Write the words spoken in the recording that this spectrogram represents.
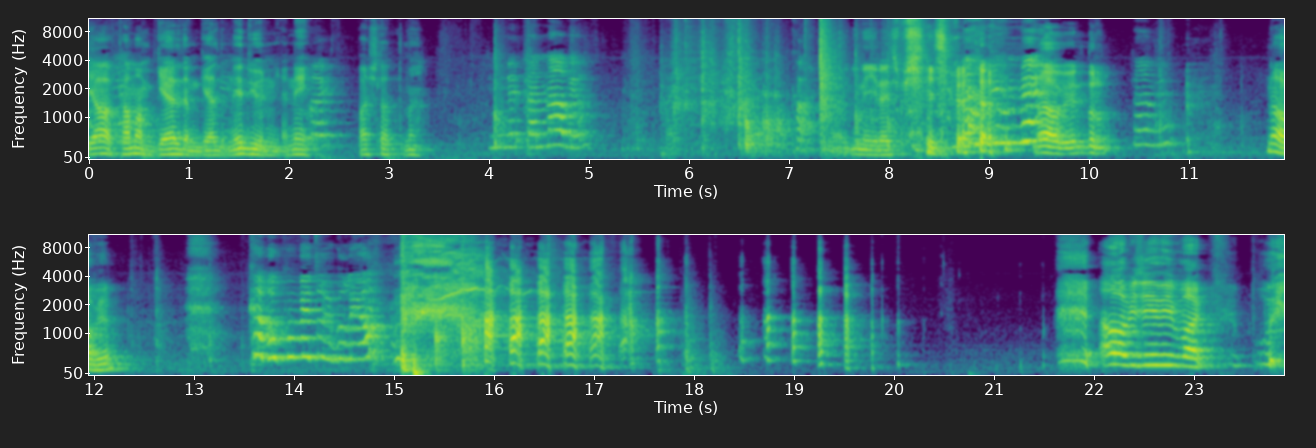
Ya tamam geldim geldim. Ne diyorsun ya ne? Bak. Başlattım ha. Şimdi ben ne yapıyorum? Kalk. Ya Yine iğrenç bir şey. Ne yapıyorsun? Dur. Ne yapıyorum? Ne yapıyorsun? Kaba kuvvet uyguluyorum. Ama bir şey diyeyim bak. Bu-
